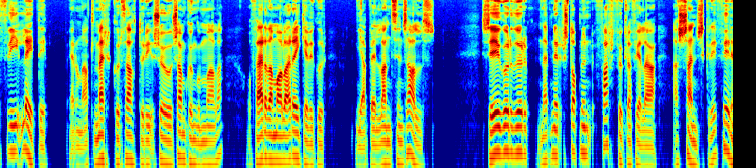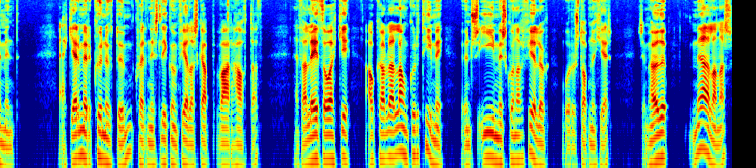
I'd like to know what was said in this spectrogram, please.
því leiti er hún all merkur þáttur í sögu samgöngummála og ferðamála Reykjavíkur jafnveg landsins alls. Sigurður nefnir stopnun farfuglafélaga að sannskri fyrirmynd. Ekki er mér kunnugt um hvernig slíkum félagskap var háttað, en það leið þó ekki ákaflega langur tími uns ímiskonar félög voru stopnu hér, sem höfðu meðal annars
